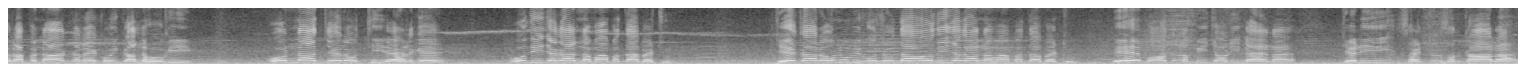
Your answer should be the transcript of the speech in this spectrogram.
ਰੱਬ ਨਾ ਕਰੇ ਕੋਈ ਗੱਲ ਹੋ ਗਈ ਉਹਨਾਂ ਚਿਰ ਉੱਥੇ ਰਹਿਣਗੇ। ਉਹਦੀ ਜਗ੍ਹਾ ਨਵਾਂ ਬੰਦਾ ਬੈਠੂ। ਜੇਕਰ ਉਹਨੂੰ ਵੀ ਕੁਝ ਹੁੰਦਾ ਉਹਦੀ ਜਗ੍ਹਾ ਨਵਾਂ ਬੰਦਾ ਬੈਠੂ। ਇਹ ਬਹੁਤ ਲੰਬੀ ਚੌੜੀ ਲਾਈਨ ਹੈ ਜਿਹੜੀ ਸੈਂਟਰ ਸਰਕਾਰ ਆ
